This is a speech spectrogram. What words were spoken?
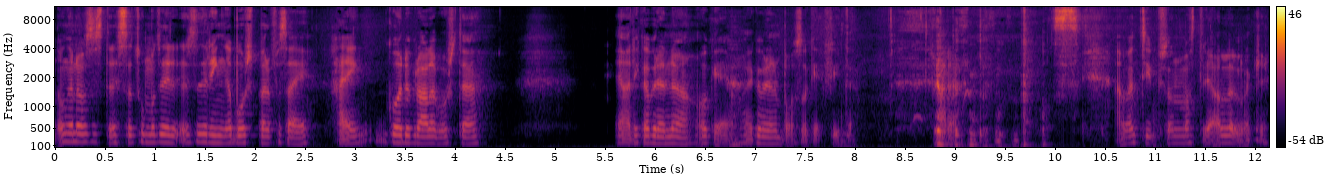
ungene var så stressa at hun måtte ringe bort bare for å si Hei, går det bra der borte? Ja, de kan brenne, ja. Ok. De kan brenne bås. Ok, fint, det. Det. Ja, men typ sånn materiale eller noe.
